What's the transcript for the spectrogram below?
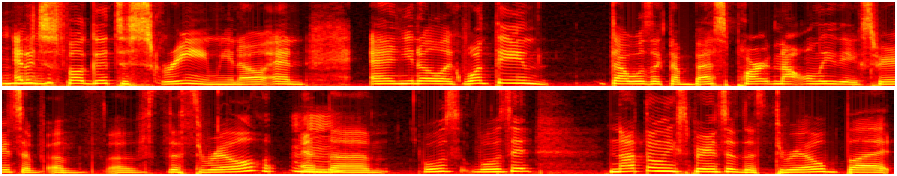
and it just felt good to scream, you know, and and you know, like one thing that was like the best part, not only the experience of of, of the thrill and the what was what was it? Not the only experience of the thrill, but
